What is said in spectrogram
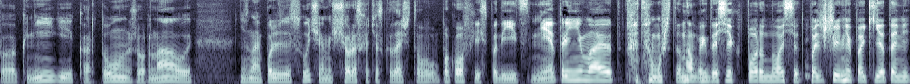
э, книги, картон, журналы. Не знаю, пользуясь случаем, еще раз хочу сказать, что упаковки из-под яиц не принимают, потому что нам их до сих пор носят большими пакетами.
